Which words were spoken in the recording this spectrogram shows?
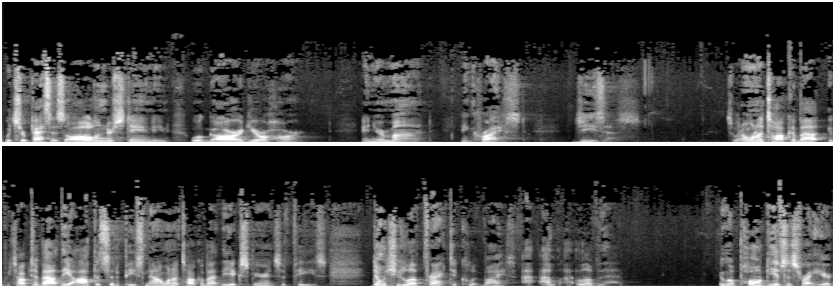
which surpasses all understanding, will guard your heart and your mind in Christ Jesus. So, what I want to talk about, if we talked about the opposite of peace, now I want to talk about the experience of peace. Don't you love practical advice? I, I, I love that. And what Paul gives us right here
